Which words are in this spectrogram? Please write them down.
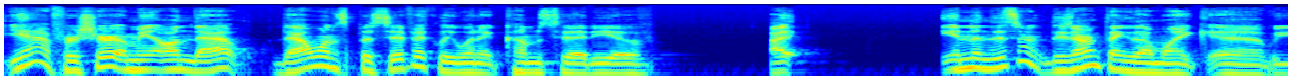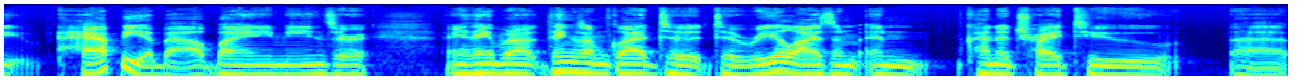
yeah for sure. I mean on that that one specifically when it comes to the idea of i and then this aren't, these aren't things i'm like uh, happy about by any means or anything but things i'm glad to to realize and, and kind of try to uh,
